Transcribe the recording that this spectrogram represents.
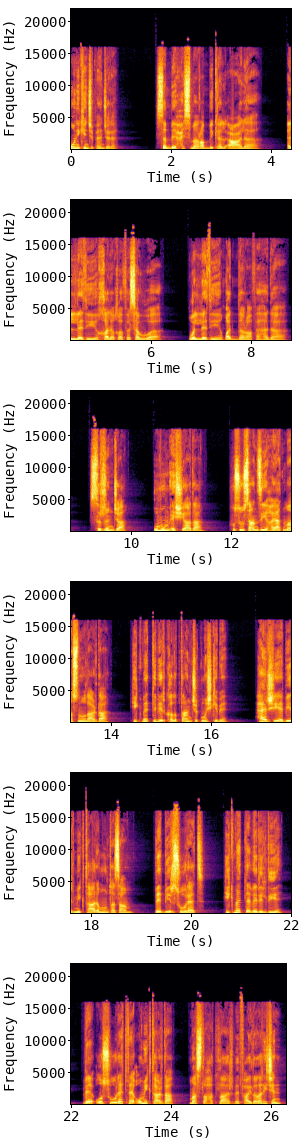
12. pencere Sebbih isme rabbikel a'la ellezî halaka fesevvâ vellezî qaddara fehedâ Sırrınca umum eşyada hususan zihayat masnularda hikmetli bir kalıptan çıkmış gibi her şeye bir miktarı muntazam ve bir suret hikmetle verildiği ve o suret ve o miktarda maslahatlar ve faydalar için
